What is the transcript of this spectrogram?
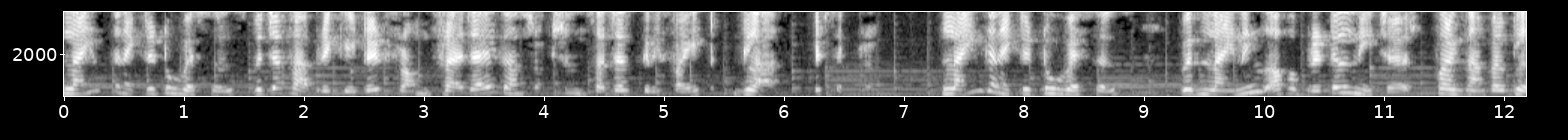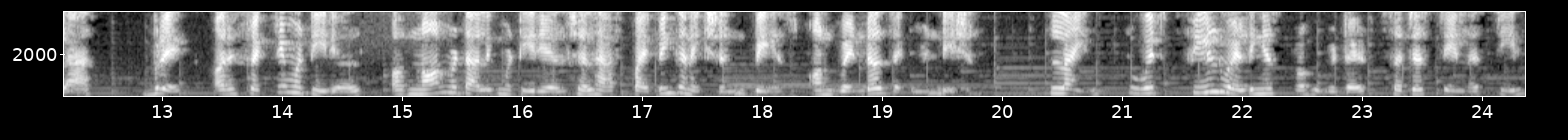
Lines connected to vessels which are fabricated from fragile construction such as graphite, glass, etc. Line connected to vessels with linings of a brittle nature, for example glass, brick or refractory materials or non-metallic material shall have piping connection based on vendor's recommendation. Lines to which field welding is prohibited such as stainless steel,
